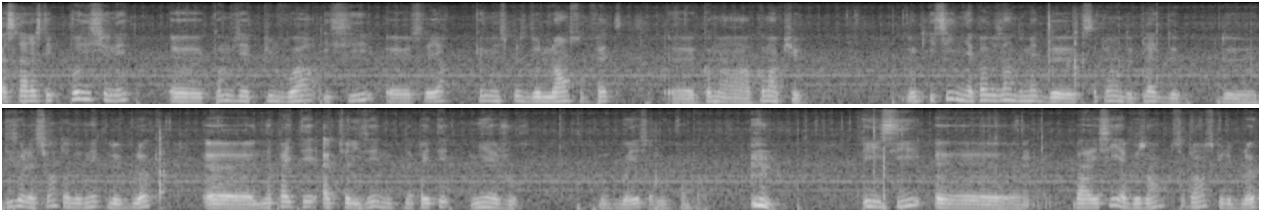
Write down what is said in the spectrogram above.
elle serait restée positionnée comme vous avez pu le voir ici, c'est-à-dire comme une espèce de lance en fait, comme, un, comme un pieu. Donc ici, il n'y a pas besoin de mettre de, simplement de plaque d'isolation, de, étant donné que le bloc euh, n'a pas été actualisé, donc n'a pas été mis à jour. Donc vous voyez, ça ne le prend pas. Et ici, euh, bah ici, il y a besoin, simplement parce que le bloc,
